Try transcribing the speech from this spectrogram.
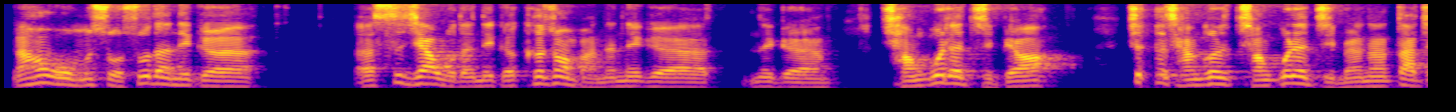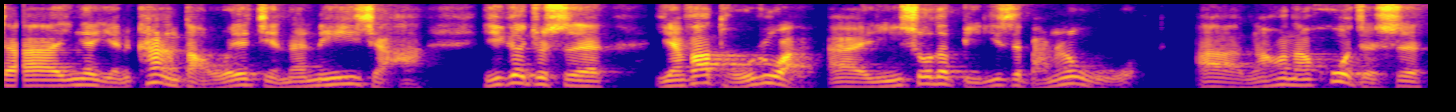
然后我们所说的那个呃四加五的那个科创板的那个那个常规的指标。这个常规常规的指标呢，大家应该也能看得到，我也简单拎一下啊。一个就是研发投入啊，呃，营收的比例是百分之五啊，然后呢，或者是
